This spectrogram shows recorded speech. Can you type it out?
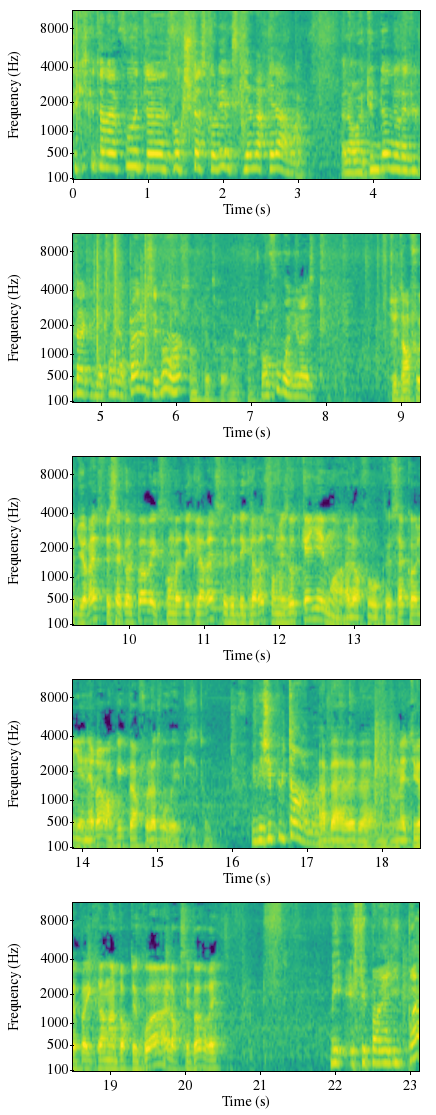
Mais qu'est-ce que t'en as à foutre euh, Faut que je fasse coller avec ce qu'il y a marqué là, moi. Alors, euh, tu me donnes le résultat avec ma première page et c'est bon, hein 180. Je m'en fous, moi, du reste. Tu t'en fous du reste, mais ça colle pas avec ce qu'on va déclarer, ce que je déclarais sur mes autres cahiers, moi. Alors faut que ça colle, il y a une erreur en quelque part, faut la trouver, puis c'est tout. Mais, mais j'ai plus le temps, là, moi. Ah bah ouais, bah, mais tu vas pas écrire n'importe quoi alors que c'est pas vrai. Mais c'est pas un litre près.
